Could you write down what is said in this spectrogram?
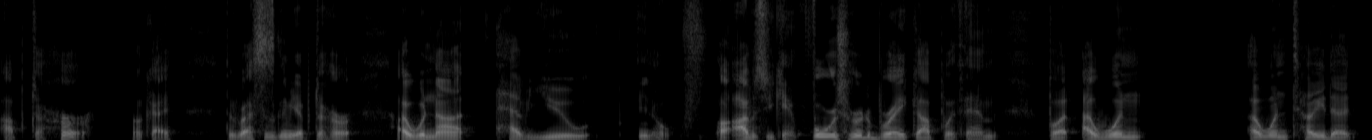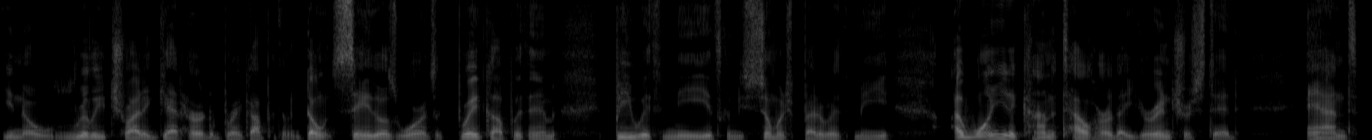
up to her. Okay, the rest is going to be up to her. I would not have you. You know, obviously you can't force her to break up with him, but I wouldn't I wouldn't tell you to, you know, really try to get her to break up with him. Don't say those words like break up with him, be with me. It's going to be so much better with me. I want you to kind of tell her that you're interested. And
